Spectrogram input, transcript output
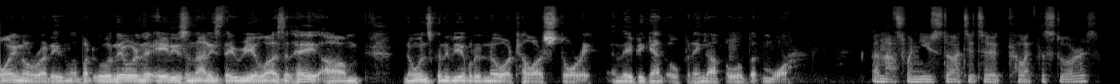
going already. But when they were in the 80s and 90s, they realized that, hey, um, no one's going to be able to know or tell our story. And they began opening up a little bit more. And that's when you started to collect the stories?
